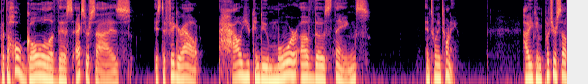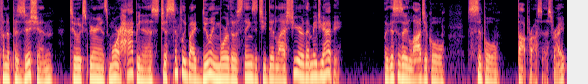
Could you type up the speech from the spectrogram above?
But the whole goal of this exercise is to figure out how you can do more of those things in 2020. How you can put yourself in a position to experience more happiness just simply by doing more of those things that you did last year that made you happy. Like this is a logical, simple thought process, right?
